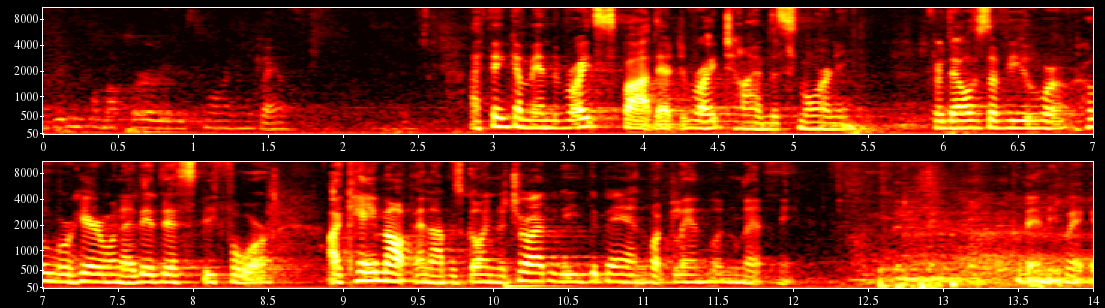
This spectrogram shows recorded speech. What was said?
I didn't come up early this morning, Glenn. I think I'm in the right spot at the right time this morning. For those of you who were, who were here when I did this before, I came up and I was going to try to lead the band, but Glenn wouldn't let me. but anyway,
